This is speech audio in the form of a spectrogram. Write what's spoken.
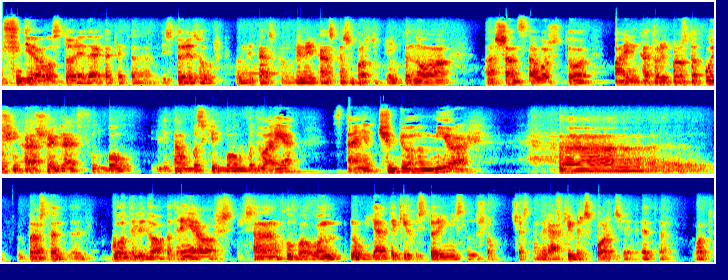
Синдерелла история, да, как это история Золушки в американском, в американском спорте принято, но шанс того, что парень, который просто очень хорошо играет в футбол или там в баскетбол во дворе, станет чемпионом мира, э, просто год или два потренировавшись в профессиональном клубе, он, ну, я таких историй не слышал, честно говоря, в киберспорте. Это вот,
